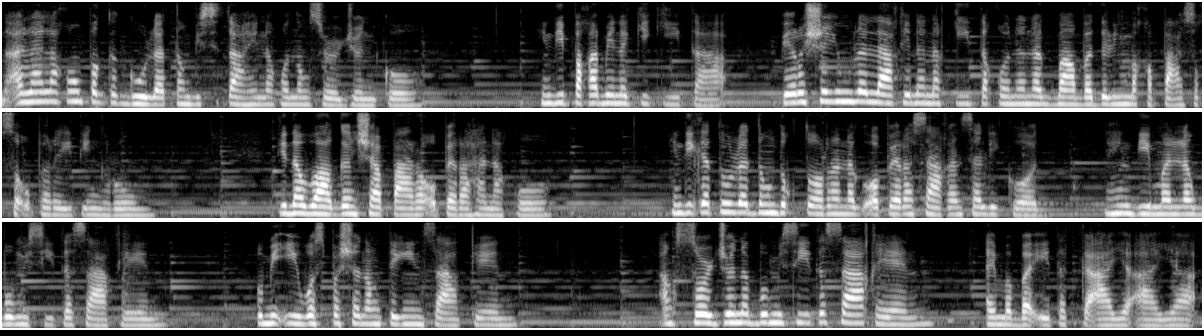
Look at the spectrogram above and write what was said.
Naalala kong pagkagulat nang bisitahin ako ng surgeon ko. Hindi pa kami nagkikita pero siya yung lalaki na nakita ko na nagmamadaling makapasok sa operating room. Tinawagan siya para operahan ako. Hindi katulad ng doktor na nag-opera sa akin sa likod na hindi man lang bumisita sa akin. Umiiwas pa siya ng tingin sa akin. Ang surgeon na bumisita sa akin ay mabait at kaaya-aya.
